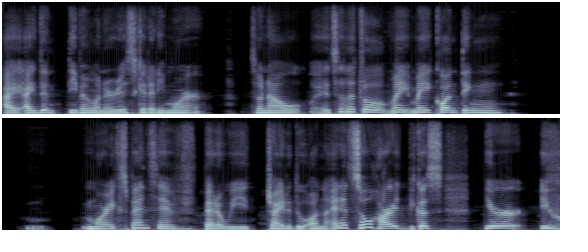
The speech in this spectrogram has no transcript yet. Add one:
I, I didn't even want to risk it anymore. So now, it's a little, may, may konting more expensive, pero we try to do online. And it's so hard because you're, you,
